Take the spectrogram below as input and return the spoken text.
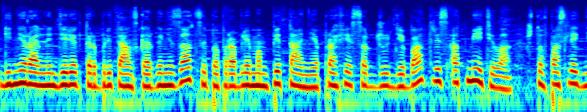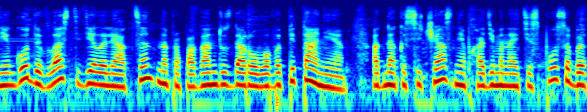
Генеральный директор британской организации по проблемам питания профессор Джуди Батрис отметила, что в последние годы власти делали акцент на пропаганду здорового питания. Однако сейчас необходимо найти способы,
